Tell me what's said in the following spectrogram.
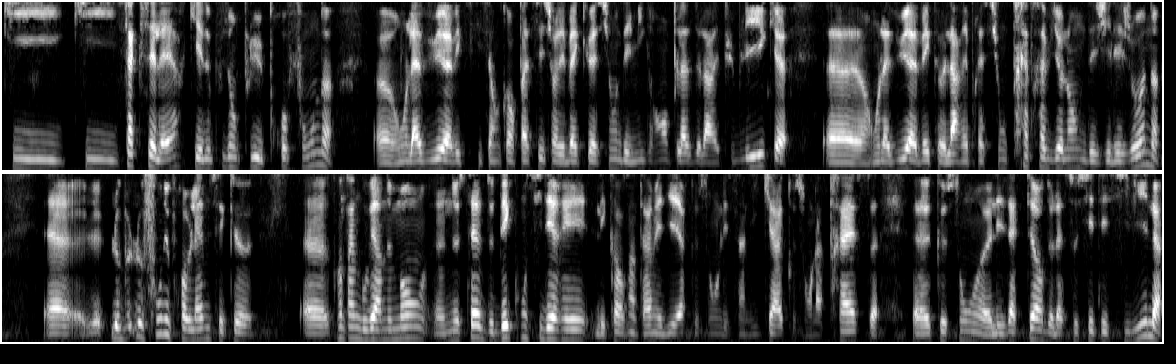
qui, qui s'accélère, qui est de plus en plus profonde. Euh, on l'a vu avec ce qui s'est encore passé sur l'évacuation des migrants en place de la République. Euh, on l'a vu avec la répression très très violente des Gilets jaunes. Euh, le, le, fond du problème, c'est que euh, quand un gouvernement euh, ne cesse de déconsidérer les corps intermédiaires, que sont les syndicats, que sont la presse, euh, que sont les acteurs de la société civile,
